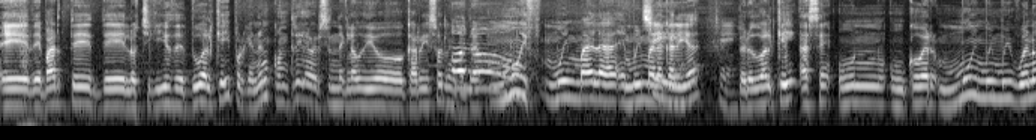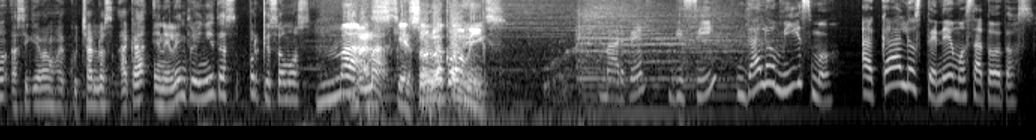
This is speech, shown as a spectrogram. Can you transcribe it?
eh, de parte de los chiquillos de Dual K, porque no encontré la versión de Claudio Carrizo, la Oh, encontré no. muy, muy mala, en muy mala Sí, calidad. sí. Pero Dual K hace un, un cover muy, muy, muy bueno, así que vamos a escucharlos acá en el Entre Viñetas, porque somos Más, Más que, que solo solo cómics. Marvel, DC, da lo mismo. Acá los tenemos a todos.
